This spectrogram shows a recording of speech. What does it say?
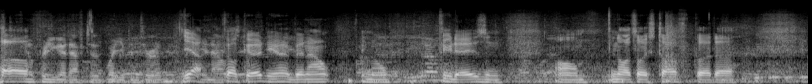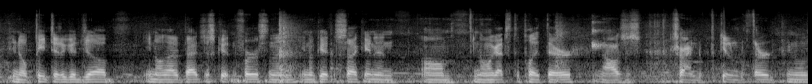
to feel pretty good after what you've been through. Uh, Yeah, felt good. Yeah, I've been out, you know, a few days, and um, you know it's always tough. But uh, you know, Pete did a good job. You know, that bat just getting first, and then you know getting second, and um, you know I got to the plate there, and I was just trying to get him to third. You know,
